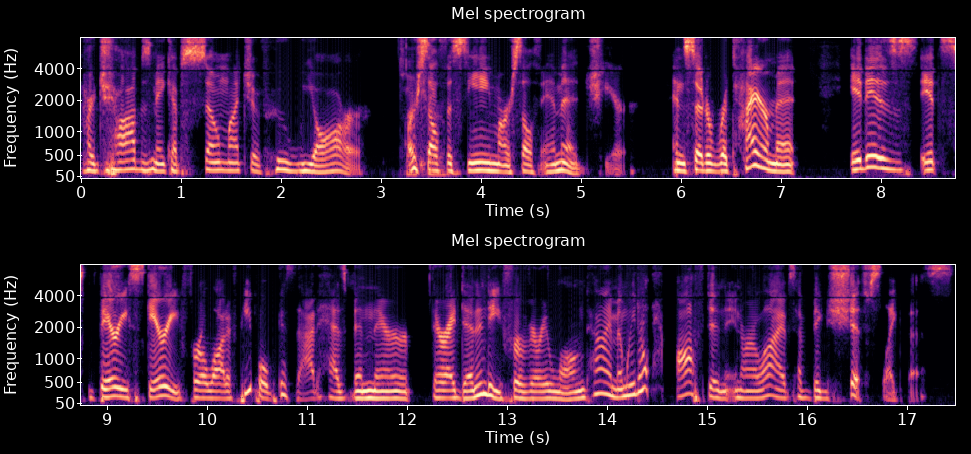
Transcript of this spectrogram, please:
Our jobs make up so much of who we are, so our self esteem, our self image here, and so to retirement, it is it's very scary for a lot of people because that has been their their identity for a very long time, and we don't often in our lives have big shifts like this.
